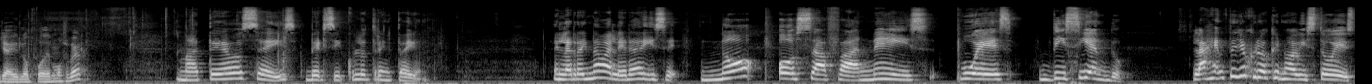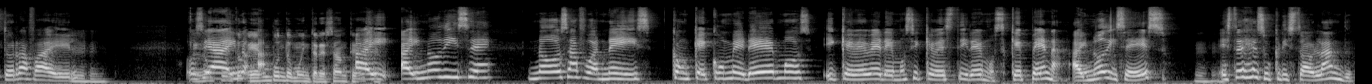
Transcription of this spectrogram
y ahí lo podemos ver. Mateo 6, versículo 31. En la Reina Valera dice, no os afanéis, pues diciendo. La gente yo creo que no ha visto esto, Rafael. O sea, es un punto muy interesante. Ahí, ahí no dice, no os afanéis con qué comeremos y qué beberemos y qué vestiremos. Qué pena, ahí no dice eso. Este es Jesucristo hablando.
